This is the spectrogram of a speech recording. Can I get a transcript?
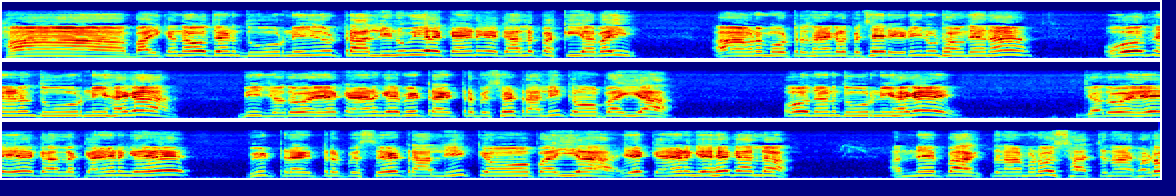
ਹਾਂ, ਬਾਈ ਕਹਿੰਦਾ ਉਹ ਦਿਨ ਦੂਰ ਨਹੀਂ, ਜਦੋਂ ਟਰਾਲੀ ਨੂੰ ਵੀ ਇਹ ਕਹਿਣਗੇ, ਗੱਲ ਪੱਕੀ ਆ ਬਾਈ। ਆ ਹੁਣ ਮੋਟਰਸਾਈਕਲ ਪਿੱਛੇ ਰੇੜੀ ਨੂੰ ਉਠਾਉਂਦੇ ਆ ਨਾ, ਉਹ ਦਿਨ ਦੂਰ ਨਹੀਂ ਹੈਗਾ। ਵੀ ਜਦੋਂ ਇਹ ਕਹਿਣਗੇ ਵੀ ਟਰੈਕਟਰ ਪਿੱਛੇ ਟਰਾਲੀ ਕਿਉਂ ਪਾਈ ਆ, ਉਹ ਦਿਨ ਦੂਰ ਨਹੀਂ ਹੈਗੇ। ਜਦੋਂ ਇਹ ਇਹ ਗੱਲ ਕਹਿਣਗੇ ਵੀ ਟਰੈਕਟਰ ਪਿੱਛੇ ਟਰਾਲੀ ਕਿਉਂ ਪਾਈ ਆ, ਇਹ ਕਹਿਣਗੇ ਇਹ ਗੱਲ। ਅੰਨੇ ਭਗਤ ਨਾ ਬਣੋ, ਸੱਚ ਨਾ ਖੜੋ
